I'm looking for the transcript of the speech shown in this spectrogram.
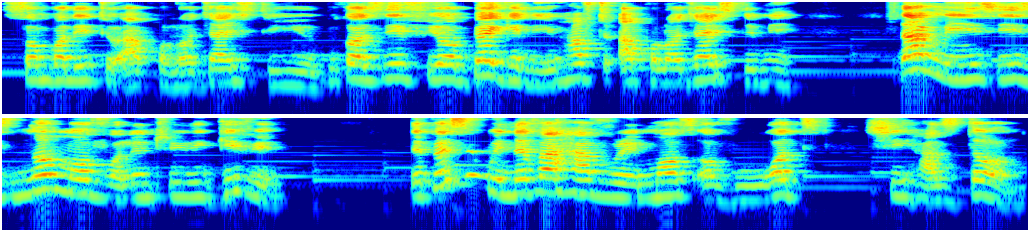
somebody to apologize to you because if you're begging, you have to apologize to me. That means he's no more voluntarily giving. The person will never have remorse of what she has done.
